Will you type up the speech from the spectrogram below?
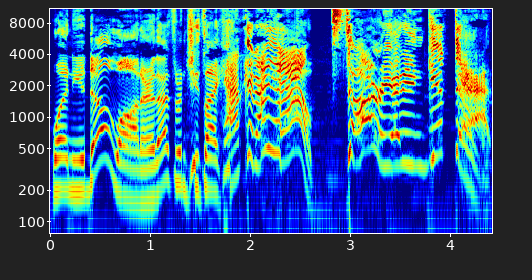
When you don't want her, that's when she's like, "How can I help?" Sorry, I didn't get that.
